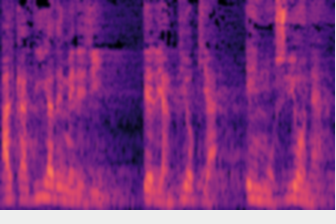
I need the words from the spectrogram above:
Alcaldía de Medellín, Teleantioquia, emociona.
